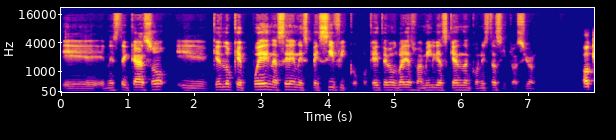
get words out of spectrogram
Eh, en este caso, eh, ¿qué es lo que pueden hacer en específico? Porque ahí tenemos varias familias que andan con esta situación. Ok,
